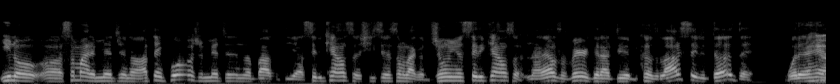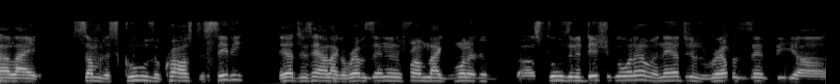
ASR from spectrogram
you know, uh, somebody mentioned. Uh, I think Portia mentioned about the uh, city council. She said something like a junior city council. Now that was a very good idea because a lot of cities does that, where they have like some of the schools across the city. they'll just have like a representative from like one of the uh, schools in the district or whatever, and they'll just represent the uh,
